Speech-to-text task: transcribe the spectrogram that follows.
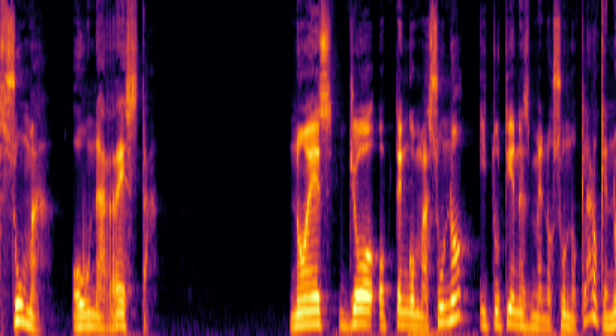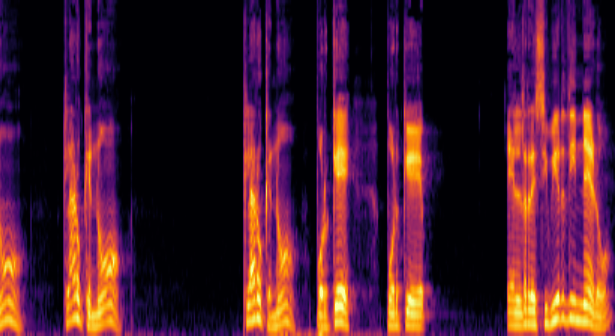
suma o una resta. No es yo obtengo más uno y tú tienes menos uno. Claro que no. Claro que no. Claro que no. ¿Por qué? Porque el recibir dinero,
